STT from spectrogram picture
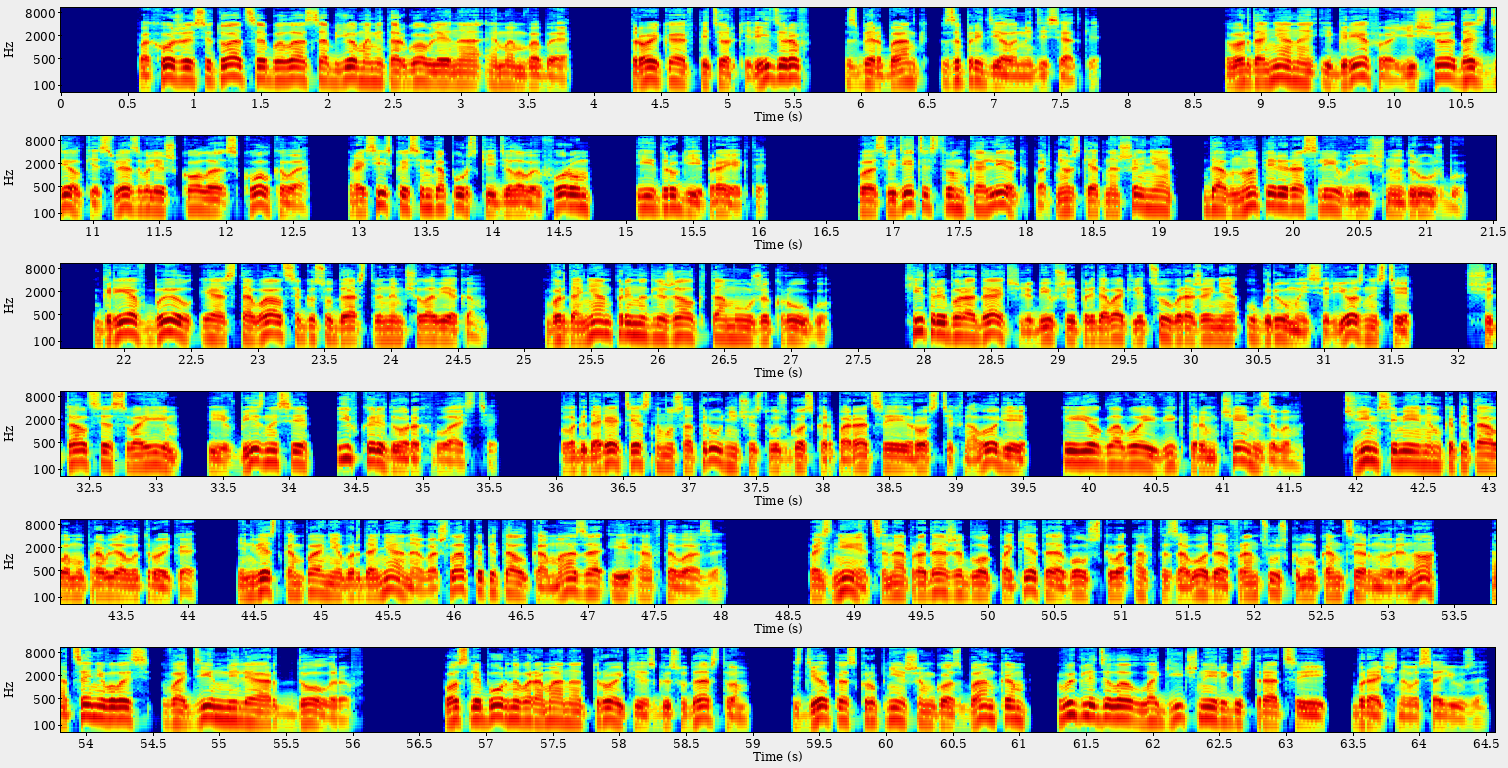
Похожая ситуация была с объемами торговли на ММВБ. Тройка в пятерке лидеров, Сбербанк за пределами десятки. Варданяна и Грефа еще до сделки связывали школа Сколково, Российско-Сингапурский деловой форум и другие проекты. По свидетельствам коллег, партнерские отношения давно переросли в личную дружбу. Греф был и оставался государственным человеком, Варданян принадлежал к тому же кругу. Хитрый бородач, любивший придавать лицу выражение угрюмой серьезности, считался своим и в бизнесе, и в коридорах власти. Благодаря тесному сотрудничеству с госкорпорацией Ростехнологии и ее главой Виктором Чемизовым, чьим семейным капиталом управляла «тройка», инвесткомпания Варданяна вошла в капитал КАМАЗа и АвтоВАЗа. Позднее цена продажи блок-пакета Волжского автозавода французскому концерну «Рено» оценивалась в 1 миллиард долларов. После бурного романа «Тройки» с государством сделка с крупнейшим госбанком выглядела логичной регистрацией брачного союза.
